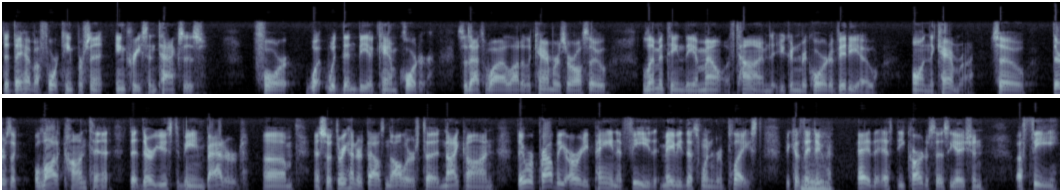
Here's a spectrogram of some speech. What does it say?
that they have a 14% increase in taxes for what would then be a camcorder. So that's why a lot of the cameras are also limiting the amount of time that you can record a video on the camera. So there's a, a lot of content that they're used to being battered. Um, and so $300,000 to Nikon, they were probably already paying a fee that maybe this one replaced because they mm. do pay the SD Card Association a fee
